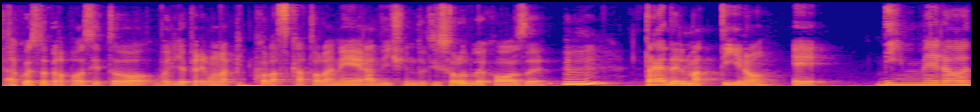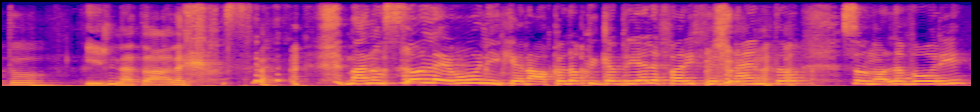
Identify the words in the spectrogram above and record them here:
A questo proposito voglio aprire una piccola scatola nera dicendoti solo due cose. Mm-hmm. 3 del mattino e Dimmelo tu, il Natale Ma non sono le uniche, no, quello a cui Gabriele fa riferimento sono lavori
